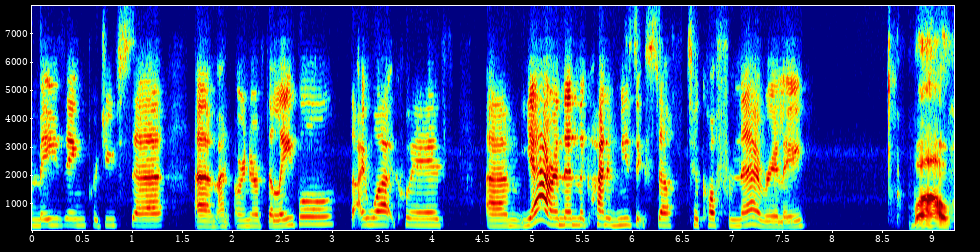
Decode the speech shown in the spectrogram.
amazing producer um, and owner of the label that I work with. Um, yeah, and then the kind of music stuff took off from there, really. Wow.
